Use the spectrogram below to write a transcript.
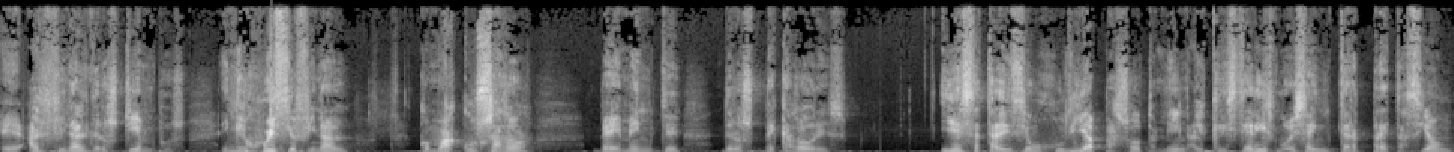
eh, al final de los tiempos, en el juicio final, como acusador vehemente de los pecadores, y esa tradición judía pasó también al cristianismo, esa interpretación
